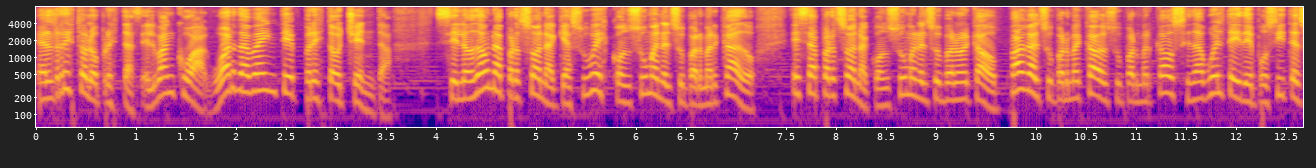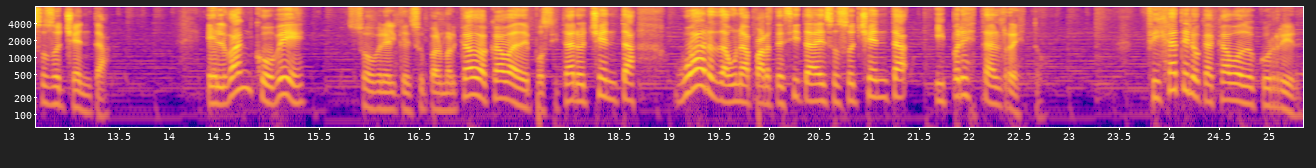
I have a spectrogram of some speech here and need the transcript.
El resto lo prestás. El banco A guarda 20, presta 80 se lo da a una persona que a su vez consuma en el supermercado. Esa persona consuma en el supermercado, paga el supermercado, el supermercado se da vuelta y deposita esos 80. El banco B sobre el que el supermercado acaba de depositar 80, guarda una partecita de esos 80 y presta el resto. Fíjate lo que acaba de ocurrir.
